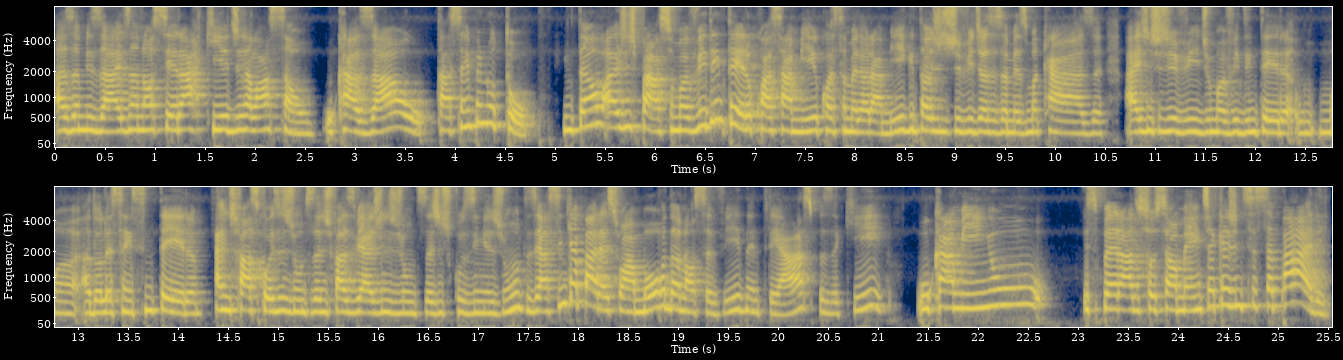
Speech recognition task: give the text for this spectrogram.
as amizades, a nossa hierarquia de relação. O casal tá sempre no topo. Então, a gente passa uma vida inteira com essa amiga, com essa melhor amiga, então a gente divide às vezes a mesma casa, aí a gente divide uma vida inteira, uma adolescência inteira. A gente faz coisas juntos, a gente faz viagens juntos, a gente cozinha juntos, e assim que aparece o amor da nossa vida, entre aspas, aqui, o caminho esperado socialmente é que a gente se separe.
